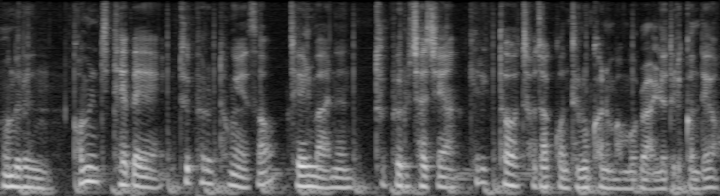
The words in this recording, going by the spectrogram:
오늘은 커뮤니티 탭에 투표를 통해서 제일 많은 투표를 차지한 캐릭터 저작권 등록하는 방법을 알려드릴 건데요.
